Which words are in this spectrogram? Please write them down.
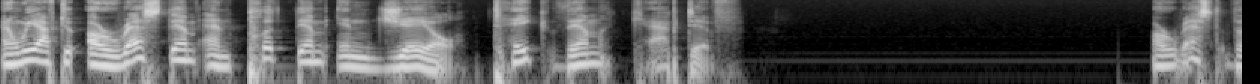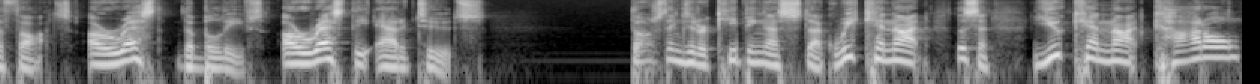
And we have to arrest them and put them in jail take them captive. Arrest the thoughts, arrest the beliefs, arrest the attitudes. Those things that are keeping us stuck. We cannot, listen, you cannot coddle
